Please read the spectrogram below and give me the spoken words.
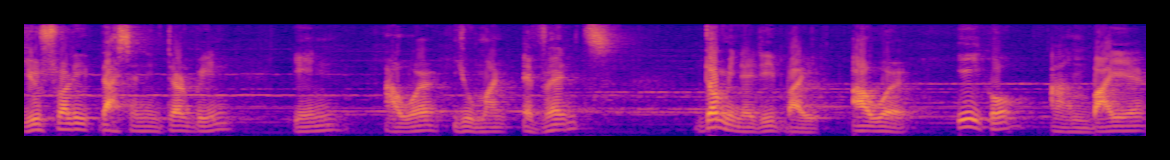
usually doesn't intervene in our human events dominated by our ego and by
